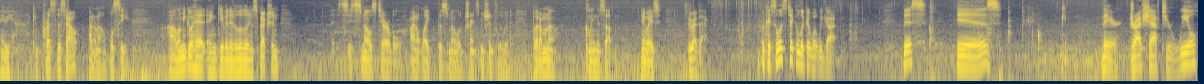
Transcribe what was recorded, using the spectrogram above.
maybe I can press this out. I don't know, we'll see. Uh, let me go ahead and give it a little inspection. It's, it smells terrible. I don't like the smell of transmission fluid, but I'm gonna clean this up. Anyways, Be right back. Okay, so let's take a look at what we got. This is okay, there, drive shaft to your wheel.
